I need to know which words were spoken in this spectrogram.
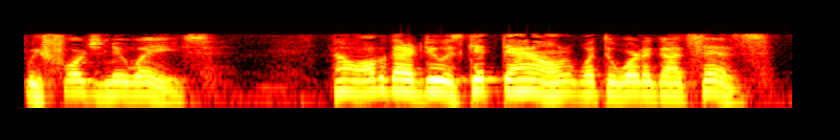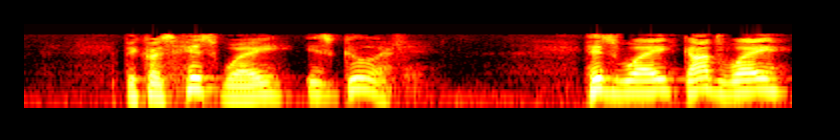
we forge new ways. No, all we got to do is get down what the Word of God says, because His way is good. His way, God's way,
